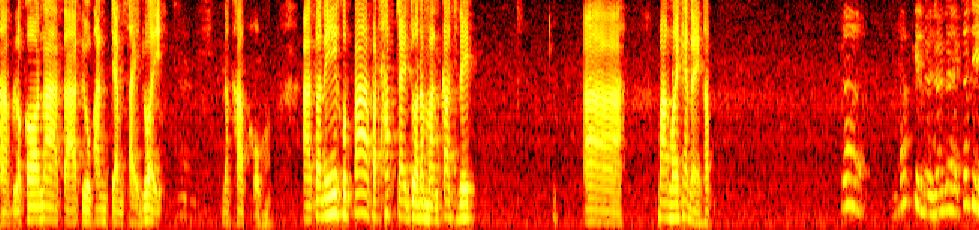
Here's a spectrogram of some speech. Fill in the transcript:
ครับแล้วก็หน้าตาผิวพรรณแจ่มใสด้วยเออนะครับ ผมอ่าตอนนี้คุณป้าประทับใจตัวน้ำมันเก้าชนิดอ่ามากน้อยแค่ไหนครับ ก็ก็กินไปเรื่อยๆก็ดี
